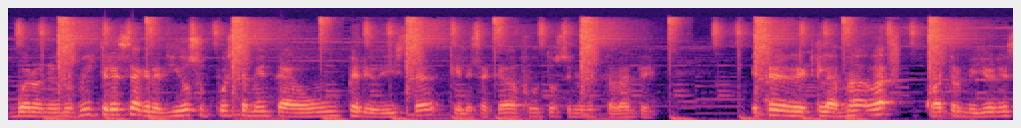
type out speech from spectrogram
Bueno, en el 2013 agredió supuestamente a un periodista que le sacaba fotos en un restaurante. Este le reclamaba 4 millones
